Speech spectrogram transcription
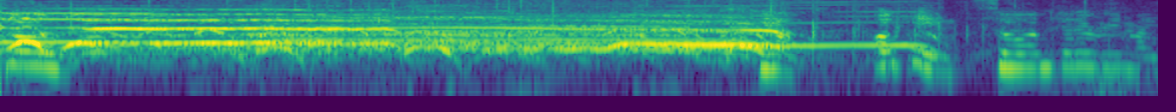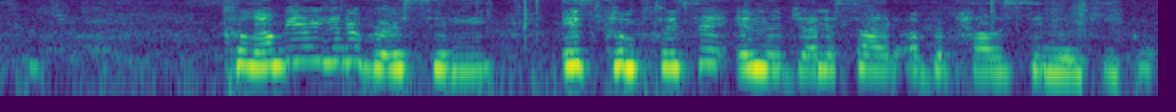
so, yeah. Okay, so I'm gonna read my speech. Columbia University is complicit in the genocide of the Palestinian people.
